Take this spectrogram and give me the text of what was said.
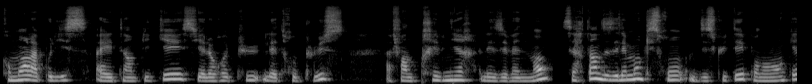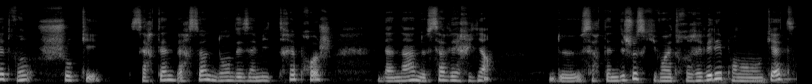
comment la police a été impliquée, si elle aurait pu l'être plus, afin de prévenir les événements. Certains des éléments qui seront discutés pendant l'enquête vont choquer. Certaines personnes, dont des amis très proches d'Anna, ne savaient rien de certaines des choses qui vont être révélées pendant l'enquête,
